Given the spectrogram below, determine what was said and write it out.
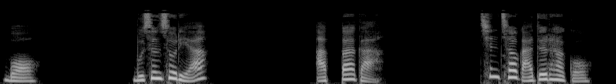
뭐? 무슨 소리야? 아빠가 친척 아들하고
